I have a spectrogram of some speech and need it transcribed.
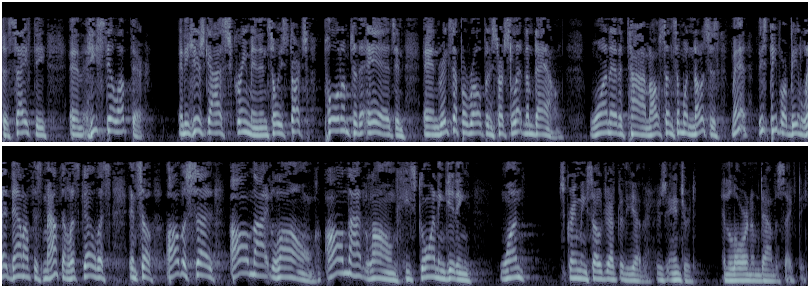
to safety. And he's still up there. And he hears guys screaming. And so he starts pulling them to the edge and, and rigs up a rope and starts letting them down one at a time. And all of a sudden, someone notices, man, these people are being let down off this mountain. Let's go. Let's. And so all of a sudden, all night long, all night long, he's going and getting one screaming soldier after the other who's injured and lowering them down to safety.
